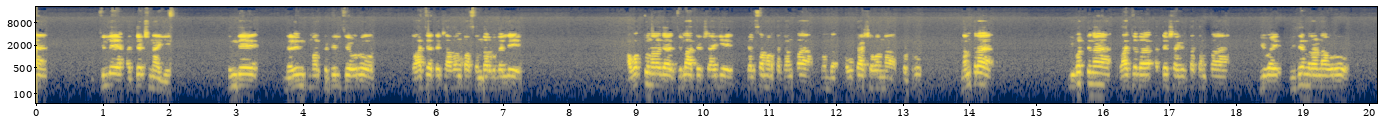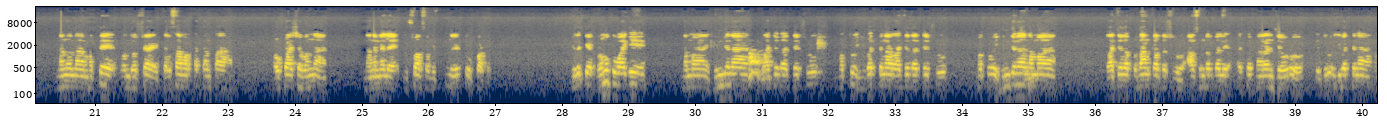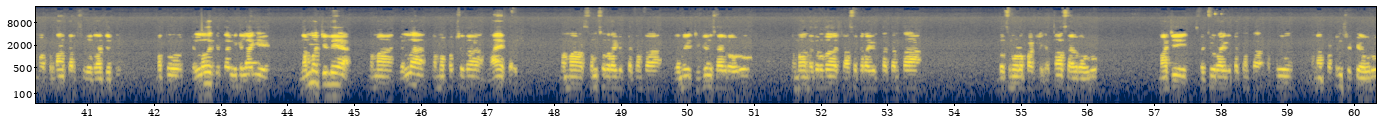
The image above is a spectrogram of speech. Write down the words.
ಜಿಲ್ಲೆಯ ಅಧ್ಯಕ್ಷನಾಗಿ ಹಿಂದೆ ನಳಿನ್ ಕುಮಾರ್ ಕಟೀಲ್ಜಿ ಅವರು ರಾಜ್ಯಾಧ್ಯಕ್ಷ ಆದಂಥ ಸಂದರ್ಭದಲ್ಲಿ ಅವತ್ತು ನನಗೆ ಜಿಲ್ಲಾಧ್ಯಕ್ಷ ಆಗಿ ಕೆಲಸ ಮಾಡತಕ್ಕಂಥ ಒಂದು ಅವಕಾಶವನ್ನ ಕೊಟ್ಟರು ನಂತರ ಇವತ್ತಿನ ರಾಜ್ಯದ ಅಧ್ಯಕ್ಷ ಆಗಿರ್ತಕ್ಕಂಥ ಯು ವೈ ವಿಜೇಂದ್ರಣ್ಣ ಅವರು ನನ್ನನ್ನು ಮತ್ತೆ ಒಂದು ವರ್ಷ ಕೆಲಸ ಮಾಡ್ತಕ್ಕಂಥ ಅವಕಾಶವನ್ನ ನನ್ನ ಮೇಲೆ ವಿಶ್ವಾಸ ಇಟ್ಟು ಕೊಟ್ಟರು ಇದಕ್ಕೆ ಪ್ರಮುಖವಾಗಿ ನಮ್ಮ ಹಿಂದಿನ ರಾಜ್ಯದ ಅಧ್ಯಕ್ಷರು ಮತ್ತು ಇವತ್ತಿನ ರಾಜ್ಯದ ಅಧ್ಯಕ್ಷರು ಮತ್ತು ಹಿಂದಿನ ನಮ್ಮ ರಾಜ್ಯದ ಪ್ರಧಾನ ಕಾರ್ಯದರ್ಶಿಗಳು, ಆ ಸಂದರ್ಭದಲ್ಲಿ ಅಶ್ವಥ್ ನಾರಾಯಣ್ ಜಿ ಅವರು ಇದ್ರು, ಇವತ್ತಿನ ನಮ್ಮ ಪ್ರಧಾನ ಕಾರ್ಯದರ್ಶಿಗಳು ರಾಜ್ಯದ್ದು. ಮತ್ತು ಎಲ್ಲದಕ್ಕಿಂತ ಮಿಗಿಲಾಗಿ ನಮ್ಮ ಜಿಲ್ಲೆಯ ನಮ್ಮ ಎಲ್ಲ ನಮ್ಮ ಪಕ್ಷದ ನಾಯಕರು, ನಮ್ಮ ಸಂಸದರಾಗಿರ್ತಕ್ಕಂಥ ರಮೇಶ್ ಜಿಗಣ್ ಸಾಹೇಬ್ರವರು ನಮ್ಮ ನಗರದ ಶಾಸಕರಾಗಿರ್ತಕ್ಕಂಥ ಬಸನಗೌಡ ಪಾಟೀಲ್ ಯತ್ನಾ ಸಾಹೇಬ್ರವರು ಮಾಜಿ ಸಚಿವರಾಗಿರ್ತಕ್ಕಂಥ ಅಪ್ಪು ನನ್ನ ಪಟ್ಟಣ ಶೆಟ್ಟಿ ಅವರು,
